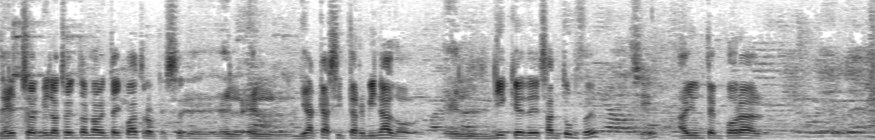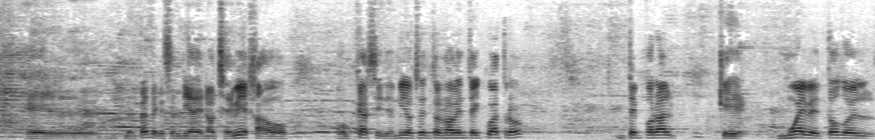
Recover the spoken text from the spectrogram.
De hecho, en 1894, que es el, ya casi terminado el dique de Santurce, hay un temporal, me parece que es el día de Nochevieja o, o casi de 1894, un temporal que mueve todo el,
